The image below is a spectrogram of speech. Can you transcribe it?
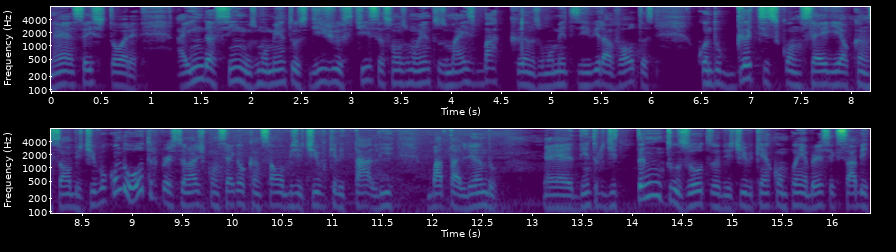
né? Essa história. Ainda assim, os momentos de justiça são os momentos mais bacanas, os momentos de reviravoltas, quando o Guts consegue alcançar um objetivo, ou quando outro personagem consegue alcançar um objetivo que ele tá ali batalhando é, dentro de tantos outros objetivos. Quem acompanha Berserk sabe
